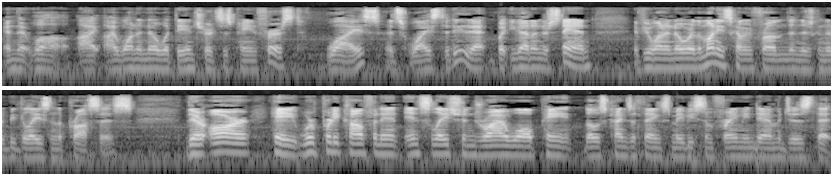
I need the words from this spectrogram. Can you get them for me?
and that, well, I, I want to know what the insurance is paying first. Wise. It's wise to do that. But you got to understand if you want to know where the money's coming from, then there's going to be delays in the process. There are, hey, we're pretty confident insulation, drywall, paint, those kinds of things, maybe some framing damages that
